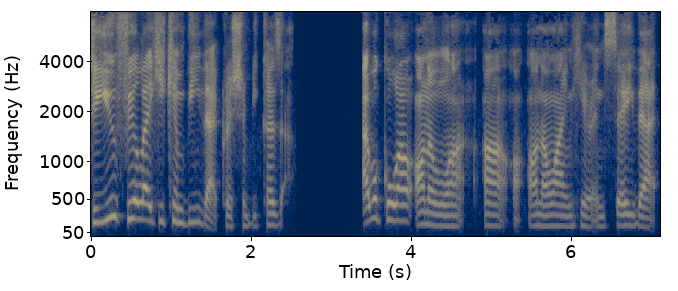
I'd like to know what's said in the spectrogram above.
Do you feel like he can be that Christian? Because I will go out on a line uh, on a line here and say that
